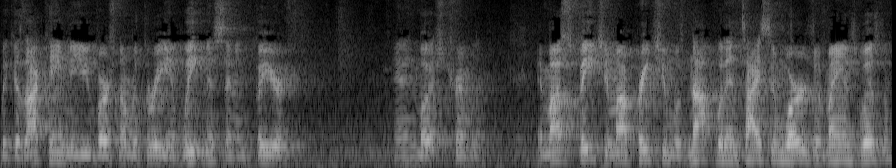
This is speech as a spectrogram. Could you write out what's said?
because I came to you, verse number three, in weakness and in fear and in much trembling. And my speech and my preaching was not with enticing words of man's wisdom,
